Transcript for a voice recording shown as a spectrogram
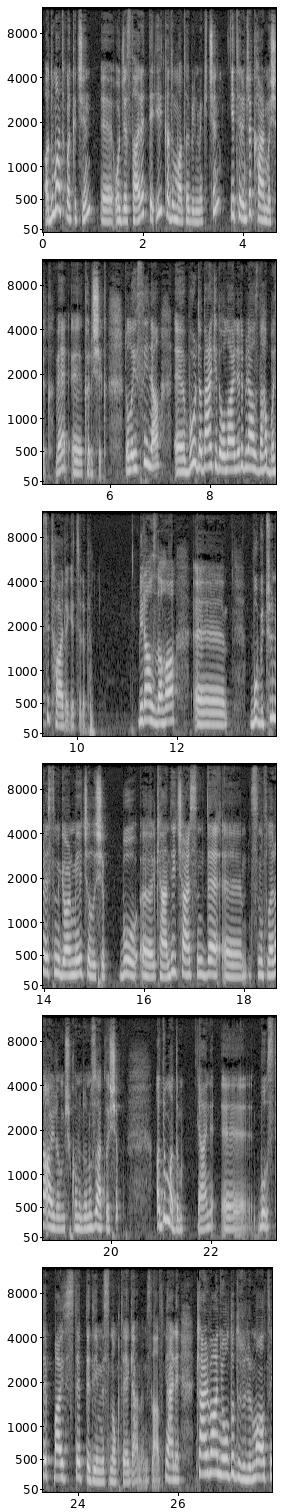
adım atmak için, e, o cesaretle ilk adımı atabilmek için yeterince karmaşık ve e, karışık. Dolayısıyla e, burada belki de olayları biraz daha basit hale getirip, biraz daha e, bu bütün resmi görmeye çalışıp bu e, kendi içerisinde e, sınıflara ayrılmış konudan uzaklaşıp adım adım yani e, bu step by step dediğimiz noktaya gelmemiz lazım. Yani kervan yolda düzülür mantığı,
